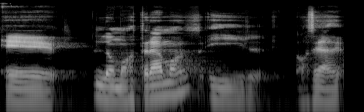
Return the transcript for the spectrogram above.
eh, lo mostramos y, o sea,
